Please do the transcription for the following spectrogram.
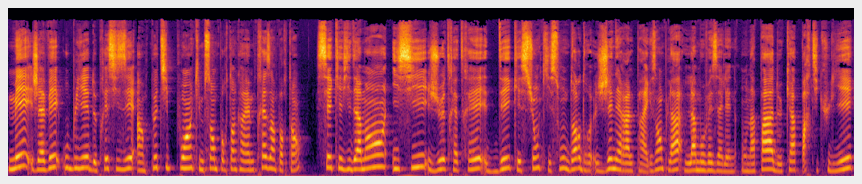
mais j'avais oublié de préciser un petit point qui me semble pourtant quand même très important c'est qu'évidemment, ici, je traiterai des questions qui sont d'ordre général. Par exemple, là, la mauvaise haleine. On n'a pas de cas particulier,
